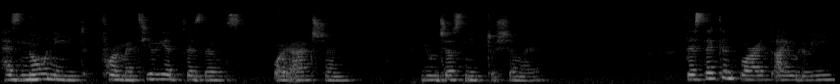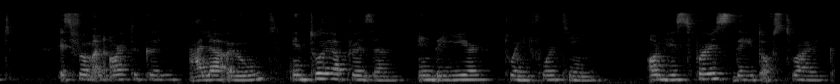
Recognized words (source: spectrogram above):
has no need for material presence or action. You just need to shimmer. The second part I will read is from an article Ala wrote in Tora prison in the year 2014 on his first date of strike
